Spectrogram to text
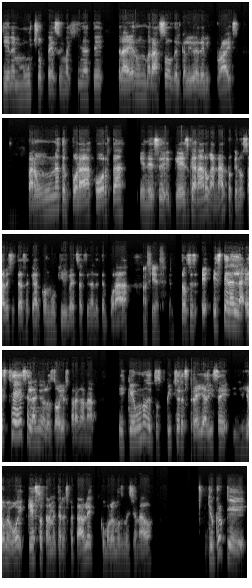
tiene mucho peso. Imagínate traer un brazo del calibre de David Price para una temporada corta, en ese que es ganar o ganar, porque no sabes si te vas a quedar con Mookie Betts al final de temporada. Así es. Entonces, e, este, era la, este es el año de los Dodgers para ganar y que uno de tus pitchers estrella dice yo me voy, que es totalmente respetable, como lo hemos mencionado. Yo creo que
